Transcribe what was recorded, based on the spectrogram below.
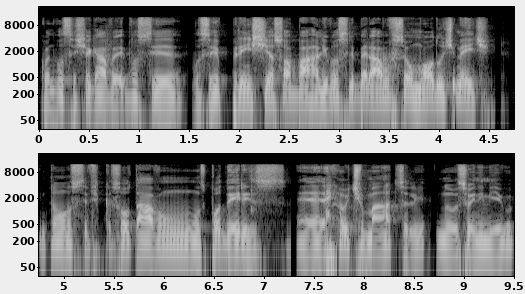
Quando você chegava, você, você preenchia a sua barra ali, você liberava o seu modo Ultimate. Então você fica, soltava uns poderes é, ultimatos ali no seu inimigo,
